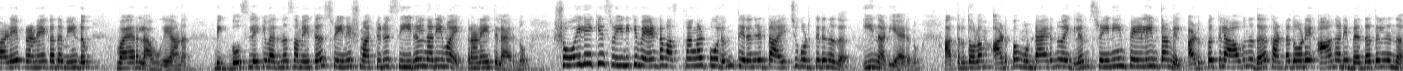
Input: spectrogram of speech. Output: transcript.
പഴയ പ്രണയകഥ വീണ്ടും വൈറലാവുകയാണ്. ബിഗ് ബോസിലേക്ക് വരുന്ന സമയത്ത് ശ്രീനിഷ് മറ്റൊരു സീരിയൽ നടിയുമായി പ്രണയത്തിലായിരുന്നു. ഷോയിലേക്ക് ശ്രീനിക്ക് വേണ്ട വസ്ത്രങ്ങൾ പോലും തിരഞ്ഞെടുത്ത് അയച്ചു കൊടുത്തിരുന്നത് ഈ നടിയായിരുന്നു. അത്രത്തോളം അടുപ്പമുണ്ടായിരുന്നുവെങ്കിലും ശ്രീനിയും പേളിയും തമ്മിൽ അടുപ്പത്തിലാവുന്നത് കണ്ടതോടെ ആ നടി ബന്ധത്തിൽ നിന്ന്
